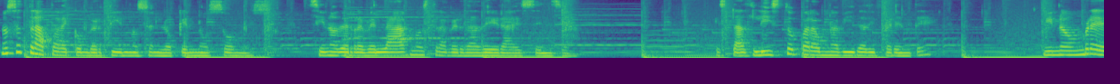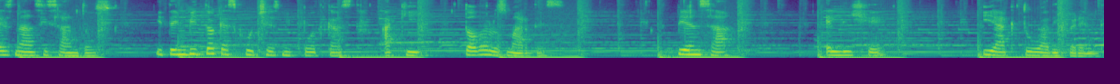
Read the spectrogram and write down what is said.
No se trata de convertirnos en lo que no somos, sino de revelar nuestra verdadera esencia. ¿Estás listo para una vida diferente? Mi nombre es Nancy Santos y te invito a que escuches mi podcast aquí todos los martes. Piensa elige y actúa diferente.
